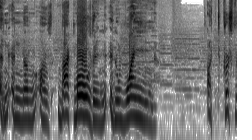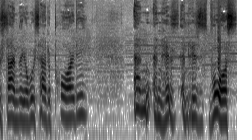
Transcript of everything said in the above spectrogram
and, and um, uh, Mack Molding in Wayne. At Christmas time, they always had a party, and, and, his, and his boss,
